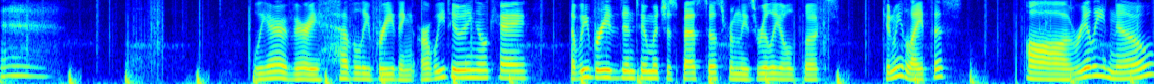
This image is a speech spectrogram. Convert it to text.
We are very heavily breathing. Are we doing okay? Have we breathed in too much asbestos from these really old books? Can we light this? Aw, really? No?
